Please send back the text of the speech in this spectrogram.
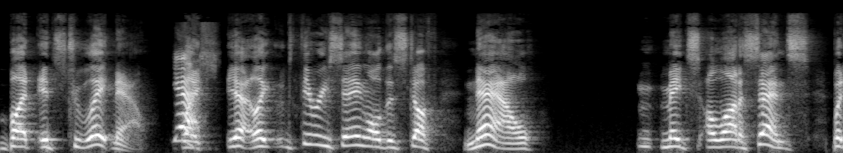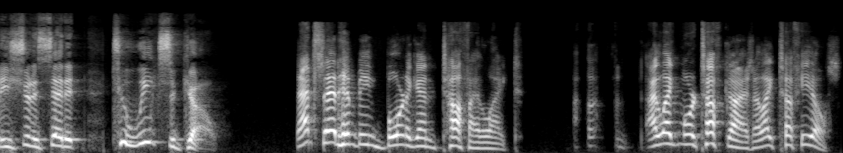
but it's too late now Like, Yes. yeah, like theory saying all this stuff now m- makes a lot of sense, but he should have said it two weeks ago. That said, him being born again tough, I liked. I like more tough guys. I like tough heels.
